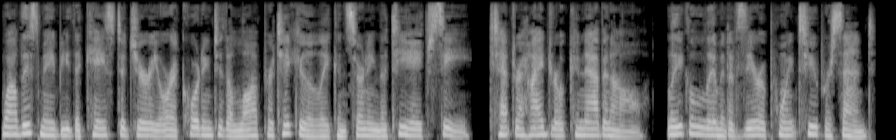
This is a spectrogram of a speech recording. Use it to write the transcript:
While this may be the case de jure or according to the law particularly concerning the THC, tetrahydrocannabinol, legal limit of 0.2%,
